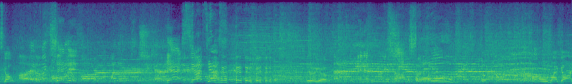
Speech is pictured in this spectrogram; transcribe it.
Let's go. Send it. Yes, yes, yes. there we go. And everybody stops. Oh, my God. Oh my God.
